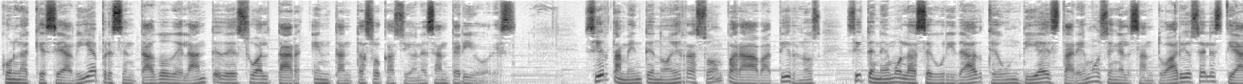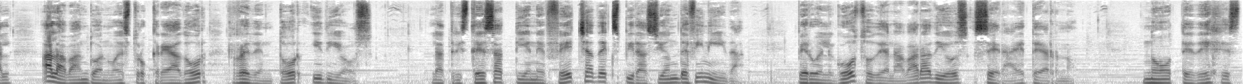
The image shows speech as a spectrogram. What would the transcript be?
con la que se había presentado delante de su altar en tantas ocasiones anteriores. Ciertamente no hay razón para abatirnos si tenemos la seguridad que un día estaremos en el santuario celestial alabando a nuestro Creador, Redentor y Dios. La tristeza tiene fecha de expiración definida pero el gozo de alabar a Dios será eterno. No te dejes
